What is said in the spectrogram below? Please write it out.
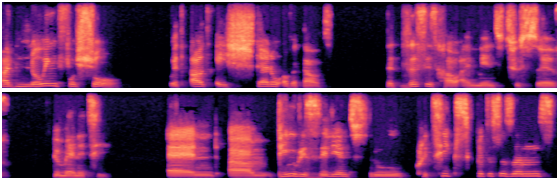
but knowing for sure, without a shadow of a doubt, that this is how I meant to serve humanity. And um, being resilient through critiques, criticisms,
